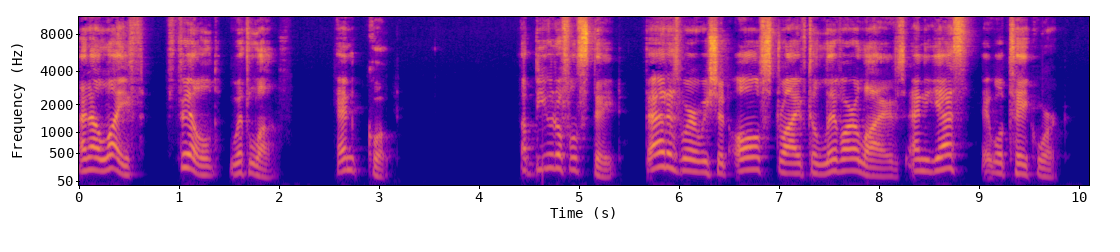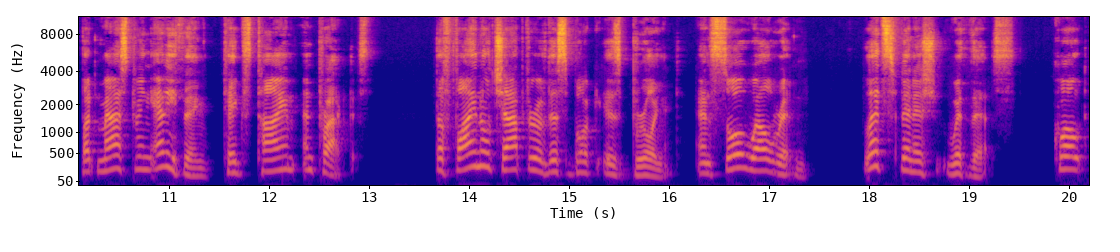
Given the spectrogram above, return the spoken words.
and a life filled with love. End quote a beautiful state. That is where we should all strive to live our lives, and yes, it will take work, but mastering anything takes time and practice. The final chapter of this book is brilliant and so well written. Let's finish with this. Quote,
